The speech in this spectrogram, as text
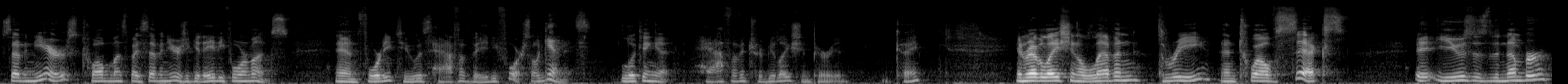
seven years, 12 months by seven years, you get 84 months. and 42 is half of 84. So again, it's looking at half of a tribulation period. Okay? In Revelation 11 3 and 12 6, it uses the number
